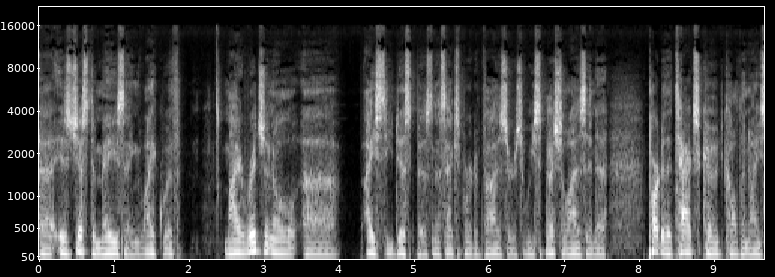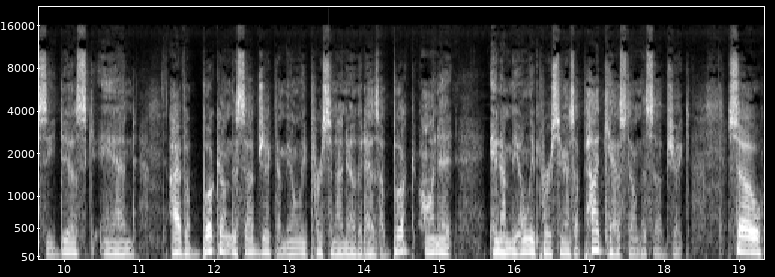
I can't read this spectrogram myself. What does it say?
uh, is just amazing. Like with my original uh, IC disc business, Export Advisors, we specialize in a part of the tax code called an IC disc. And I have a book on the subject. I'm the only person I know that has a book on it. And I'm the only person who has a podcast on the subject. So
